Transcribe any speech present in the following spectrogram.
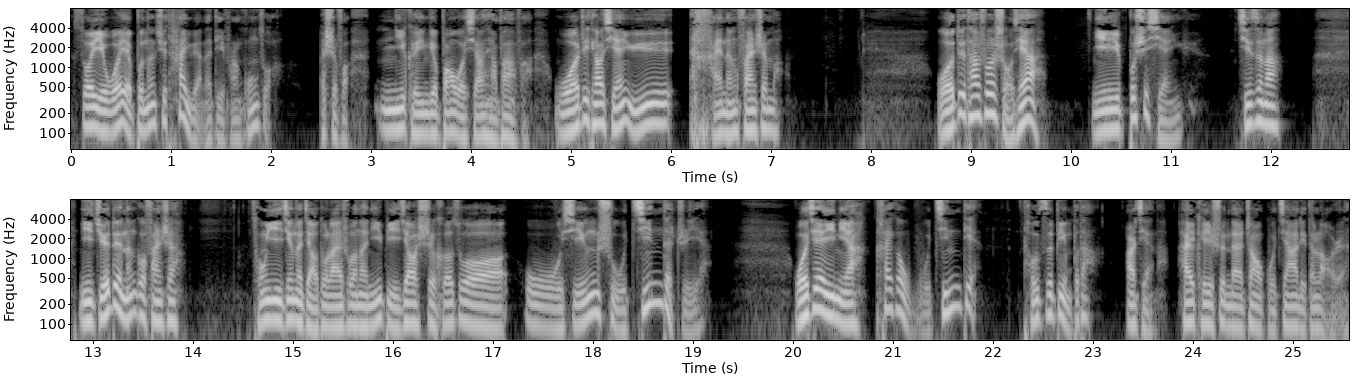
所以我也不能去太远的地方工作。师傅，你可以就帮我想想办法，我这条咸鱼还能翻身吗？我对他说：“首先啊，你不是咸鱼；其次呢，你绝对能够翻身。从易经的角度来说呢，你比较适合做五行属金的职业。”我建议你啊，开个五金店，投资并不大，而且呢，还可以顺带照顾家里的老人。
